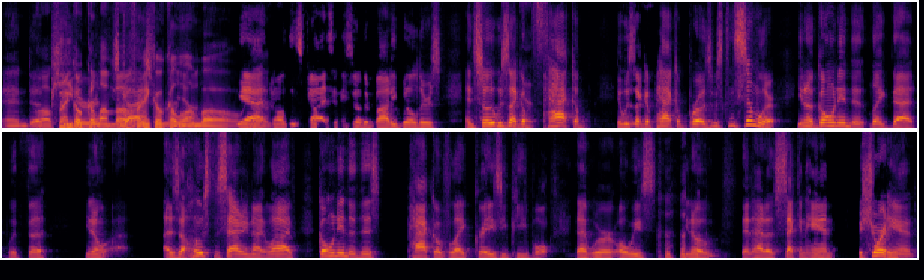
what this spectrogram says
and uh, Oh, Franco Peter and Columbu. Franco who were- Columbu. yeah, and all these guys and these other bodybuilders, and so it was like Yes. a pack of it was like a pack of bros. It was similar, you know, going into like that with the, you know, uh, as a host of Saturday Night Live, going into this pack of like crazy people that were always, you know, that had a second hand, a shorthand,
